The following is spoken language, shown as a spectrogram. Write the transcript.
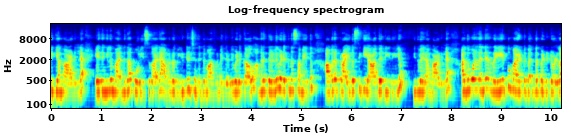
ബുദ്ധിമുട്ടിക്കാൻ പാടില്ല. ഏതെങ്കിലും വനിതാ പോലീസുകാർ അവരുടെ വീട്ടിൽ ചെന്നിട്ട് മാത്രമേ തെളിവെടുക്കാവൂ. അങ്ങനെ തെളിവെടുക്കുന്ന സമയത്തും അവരുടെ പ്രൈവസിക്ക് യാതൊരു രീതിയിലും ഇത് വരാൻ പാടില്ല. അതുപോലെ തന്നെ റേപ്പുമായിട്ട് ബന്ധപ്പെട്ടിട്ടുള്ള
